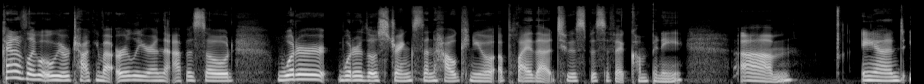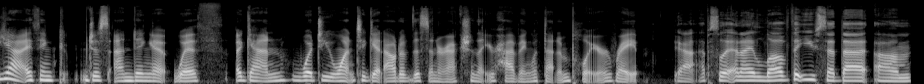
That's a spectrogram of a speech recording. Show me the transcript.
kind of like what we were talking about earlier in the episode, what are what are those strengths and how can you apply that to a specific company? Um, and yeah, I think just ending it with again, what do you want to get out of this interaction that you're having with that employer, right? Yeah, absolutely. And I love that you said that, um,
